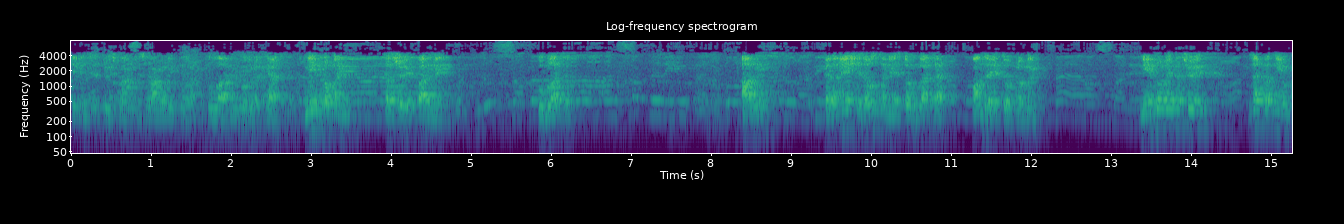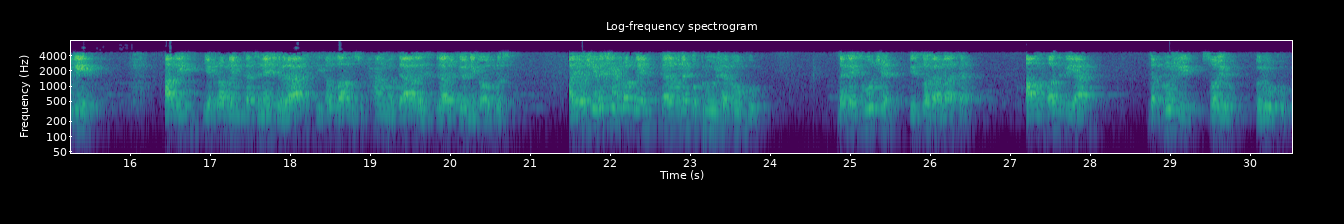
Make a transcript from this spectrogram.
cijenim sestri u islamu, salamu alaikum, rahmatullahi wa barakatuh. Nije problem kad čovjek padne u blato. Ali, kada neće da ustane iz tog blata, onda je to problem. Nije problem kad čovjek zapadne u grijeh, ali je problem kad se neće vratiti Allahu subhanahu wa ta'ala i izdražiti od njega oprost. A još je veći problem kada mu neko pruža ruku da ga izvuče iz toga blata, a on odbija da pruži svoju ruku.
